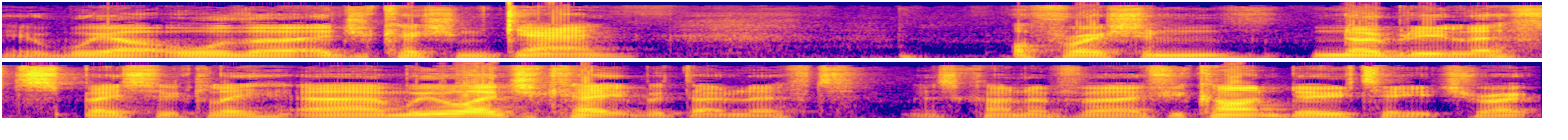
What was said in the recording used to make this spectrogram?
We are all the education gang. Operation Nobody Lifts, basically. Um, we all educate but don't lift. It's kind of uh, if you can't do, teach, right?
